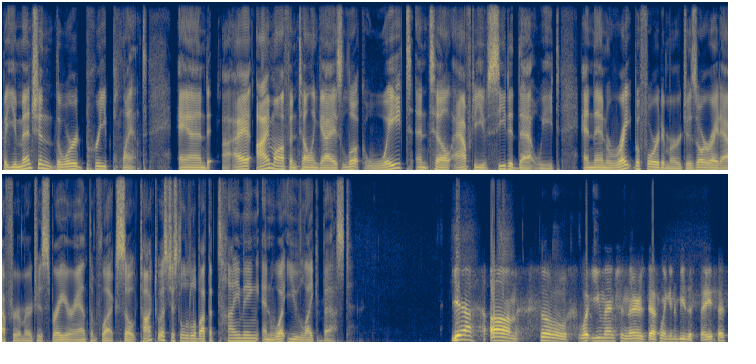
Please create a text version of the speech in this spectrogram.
But you mentioned the word pre-plant, and I, I'm often telling guys, look, wait until after you've seeded that wheat, and then right before it emerges or right after emerges, spray your Anthem Flex. So, talk to us just a little about the timing and what you like best. Yeah. Um, so, what you mentioned there is definitely going to be the safest.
